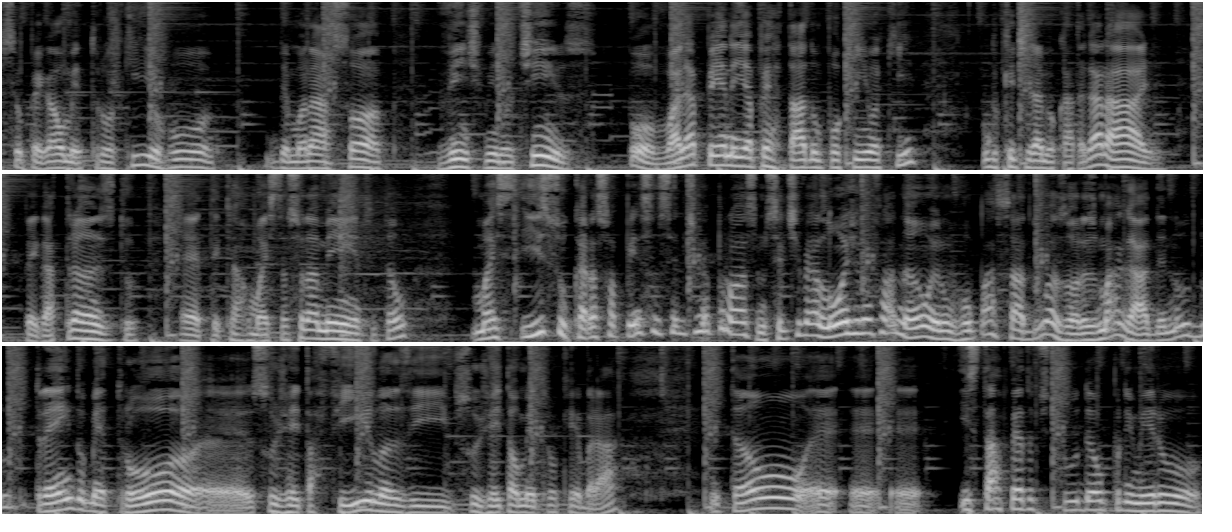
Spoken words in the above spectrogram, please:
se eu pegar o metrô aqui, eu vou demorar só 20 minutinhos. Pô, vale a pena ir apertado um pouquinho aqui do que tirar meu carro da garagem, pegar trânsito, é, ter que arrumar estacionamento. Então, mas isso o cara só pensa se ele estiver próximo. Se ele estiver longe, ele vai falar: não, eu não vou passar duas horas esmagado dentro do, trem, do metrô, é, sujeito a filas e sujeito ao metrô quebrar. Então, é, é, é, estar perto de tudo é o primeiro,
